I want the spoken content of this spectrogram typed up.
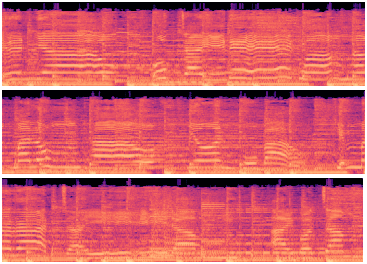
ยืนยาว อุกใจเด้ความหักมาล้มเท้าย้อนผู้บ่าวคิมมาราชใจดำอายบ่จำ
